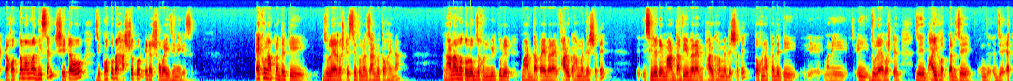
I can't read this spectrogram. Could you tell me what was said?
একটা হত্যা মামলা দিয়েছেন সেটাও যে কতটা হাস্যকর, এটা সবাই জেনে গেছে। এখন আপনাদের কি জুলাই আগস্টে চেতনা জাগ্রত হয় না। রানার মতো লোক যখন মিরপুরের মাঠ দাপায় বেড়ায় ফারুক আহমেদের সাথে, সিলেটের মাঠ দাপিয়ে বেড়ায় ফারুক আহমেদের সাথে, তখন আপনাদের কি মানে এই জুলাই আগস্টের যে ভাই হত্যার যে যে এত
